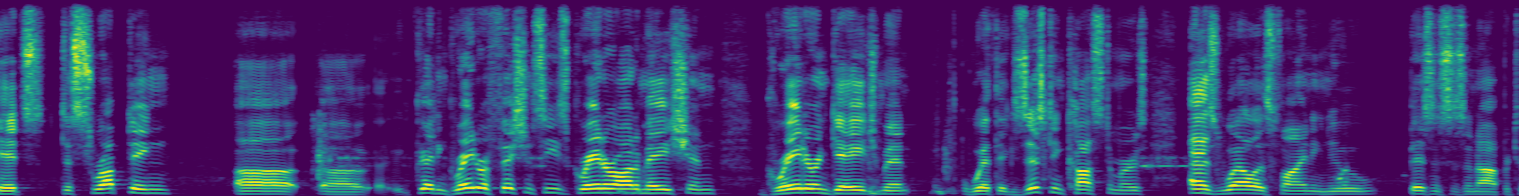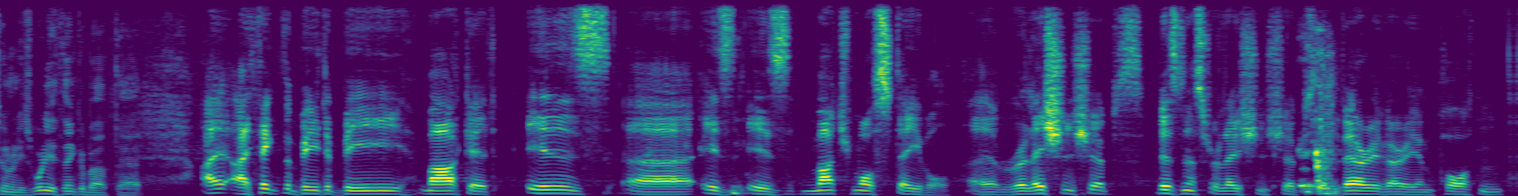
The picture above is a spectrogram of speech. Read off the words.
it's disrupting uh, uh, getting greater efficiencies, greater automation, greater engagement with existing customers, as well as finding new businesses and opportunities. What do you think about that? I, I think the B2B market is uh, is is much more stable. Uh, relationships, business relationships, are very very important.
